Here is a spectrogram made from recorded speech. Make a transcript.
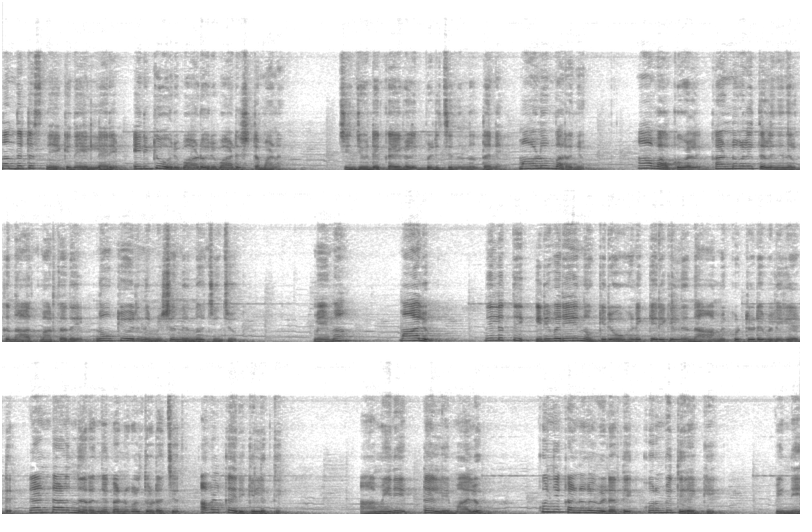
നന്ദേട്ട സ്നേഹിക്കുന്ന എല്ലാവരെയും എനിക്ക് ഒരുപാട് ഒരുപാട് ഇഷ്ടമാണ്. ചിഞ്ചുവിന്റെ കൈകളിൽ പിടിച്ചു നിന്ന് തന്നെ മാളുവും പറഞ്ഞു ആ വാക്കുകൾ കണ്ണുകളിൽ തെളിഞ്ഞു നിൽക്കുന്ന ആത്മാർത്ഥതയിൽ നോക്കി ഒരു നിമിഷം നിന്നു ചിഞ്ചു. മേമ മാലു നിലത്ത് ഇരുവരെയും നോക്കി രോഹിണിക്കരികിൽ നിന്ന് ആമിക്കുട്ടിയുടെ വിളി കേട്ട് രണ്ടാളും നിറഞ്ഞ കണ്ണുകൾ തുടച്ച് അവൾക്കരികിലെത്തി. ആമീനെ ഇട്ടല്ലേ മാലു? കുഞ്ഞു കണ്ണുകൾ വിടർത്തി കുറുമ്പി തിരക്കി. പിന്നെ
